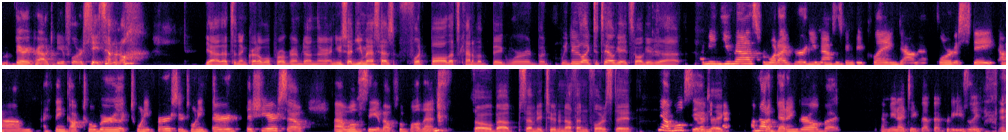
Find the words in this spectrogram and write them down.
very proud to be a Florida State Seminole. Yeah, that's an incredible program down there. And you said UMass has football. That's kind of a big word, but we do like to tailgate, so I'll give you that. I mean, UMass, from what I've heard, UMass is going to be playing down at Florida State. Um, I think October like 21st or 23rd this year. So uh, we'll see about football then. So about 72 to nothing, Florida State. Yeah, we'll see. I mean, I, I'm not a betting girl, but I mean, I take that bet pretty easily.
